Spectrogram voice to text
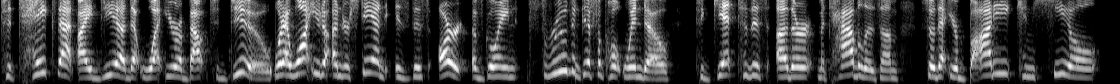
to take that idea that what you're about to do, what I want you to understand is this art of going through the difficult window to get to this other metabolism so that your body can heal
